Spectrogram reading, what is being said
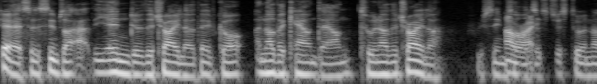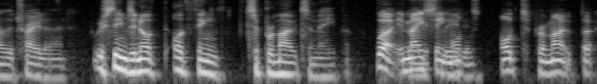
Yeah, so it seems like at the end of the trailer they've got another countdown to another trailer, which seems all right. It's just to another trailer then. Which seems an odd odd thing to promote to me. But well, it may seem odd, odd to promote, but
